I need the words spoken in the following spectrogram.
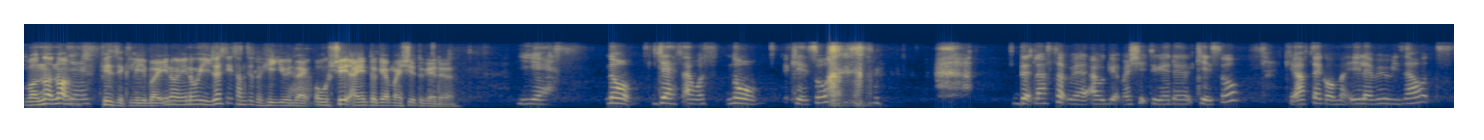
Well, not not Yes. physically, but you Mhm. know, a way, you just need something to hit you. Like, oh shit, I need to get my shit together. Yes. No. Yes, I was no. Okay, so that last step where I would get my shit together. Okay, so okay, after I got my A level results,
